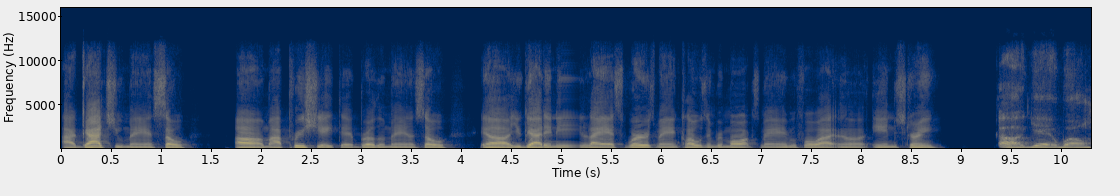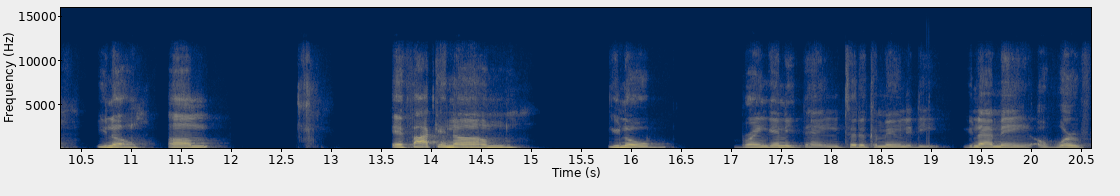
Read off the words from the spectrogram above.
I got you, man. So um, I appreciate that, brother, man. So uh, you got any last words, man, closing remarks, man, before I uh, end the stream? Uh yeah, well, you know, um if I can um, you know, bring anything to the community, you know what I mean, of worth,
